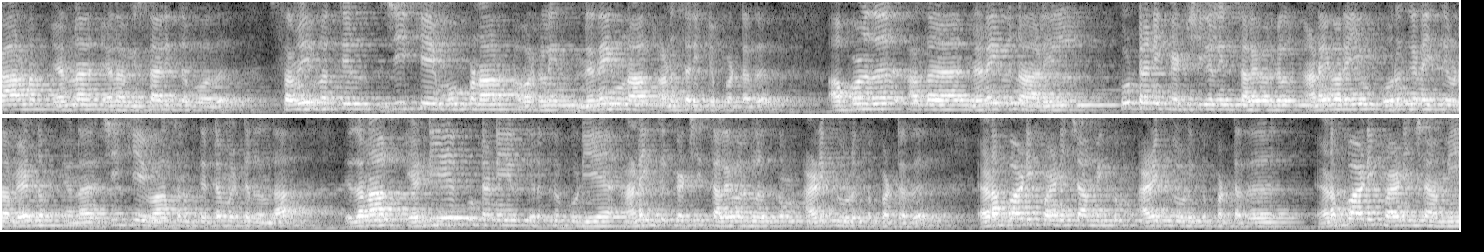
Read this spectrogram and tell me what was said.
காரணம் என்ன என விசாரித்த போது சமீபத்தில் ஜி கே மூப்பனார் அவர்களின் நினைவு நாள் அனுசரிக்கப்பட்டது. அப்பொழுது அந்த நினைவு நாளில் கூட்டணி கட்சிகளின் தலைவர்கள் அனைவரையும் ஒருங்கிணைத்து விட வேண்டும் என ஜி கே. வாசன் திட்டமிட்டிருந்தார். இதனால் என்டிஏ கூட்டணியில் இருக்கக்கூடிய அனைத்து கட்சி தலைவர்களுக்கும் அழைப்பு விடுக்கப்பட்டது. எடப்பாடி பழனிசாமிக்கும் அழைப்பு விடுக்கப்பட்டது. எடப்பாடி பழனிசாமி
